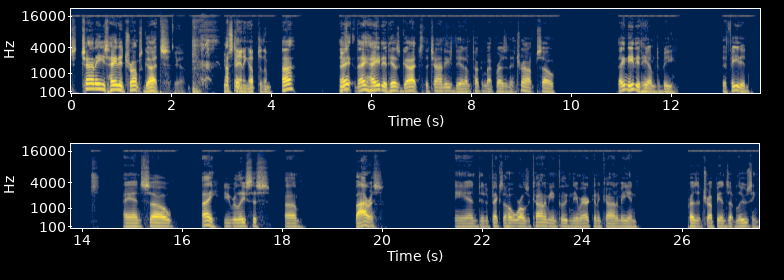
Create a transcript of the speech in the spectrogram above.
Ch- Chinese hated Trump's guts, Yeah. He was standing up to them. huh? They they hated his guts. The Chinese did. I'm talking about President Trump. So they needed him to be defeated, and so hey, you release this um, virus, and it affects the whole world's economy, including the American economy, and President Trump ends up losing.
